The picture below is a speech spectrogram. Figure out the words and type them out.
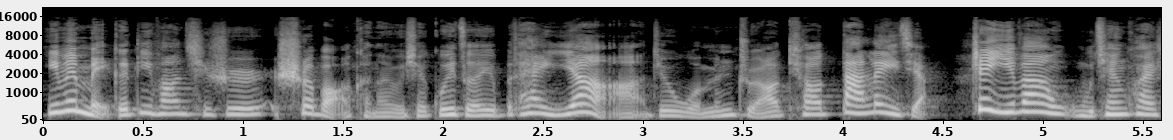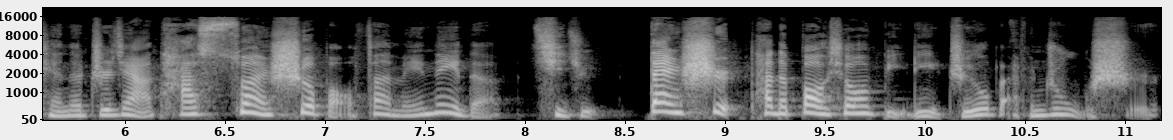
因为每个地方其实社保可能有些规则也不太一样啊，就是我们主要挑大类讲。这一万五千块钱的支架，它算社保范围内的器具，但是它的报销比例只有百分之五十，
